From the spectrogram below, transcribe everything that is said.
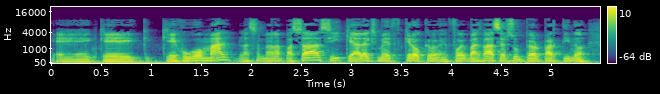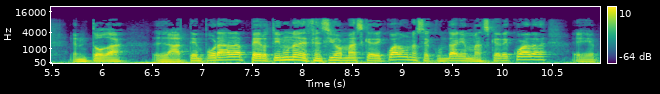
eh, que, jugó mal la semana pasada. Sí, que Alex Smith creo que fue, va a ser su peor partido en toda la temporada. Pero tiene una defensiva más que adecuada, una secundaria más que adecuada. Eh,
